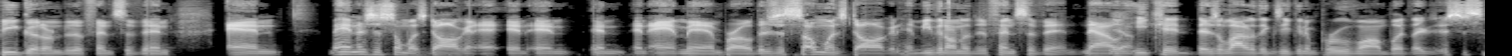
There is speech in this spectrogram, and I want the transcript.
be good on the defensive end. And man, there's just so much dog and and and in, in Ant Man, bro. There's just so much dog in him, even on the defensive end. Now yeah. he could. There's a lot of things he can improve on, but it's just.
